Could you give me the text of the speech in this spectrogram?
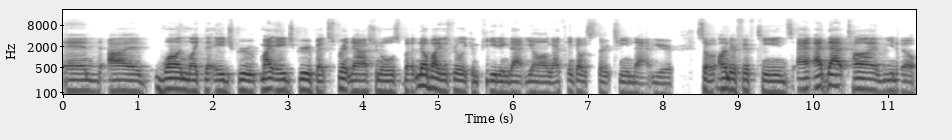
and I won like the age group, my age group at sprint nationals, but nobody was really competing that young. I think I was 13 that year. So under 15s at, at that time, you know,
